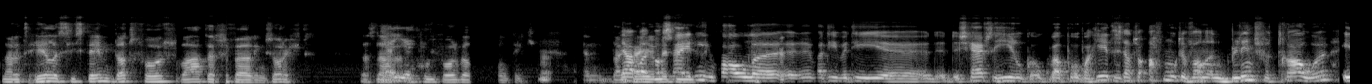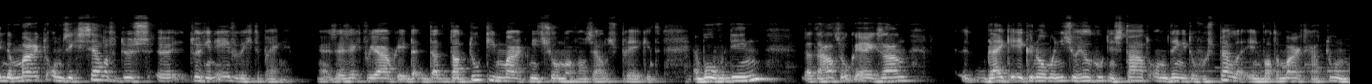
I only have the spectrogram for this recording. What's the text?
naar het hele systeem dat voor watervervuiling zorgt. Dat is daar ja, een goed voorbeeld, vond ik. En dan ja, kan wat, wat zij die... in ieder geval, uh, wat die, wat die, uh, de, de, schrijfster hier ook, ook wel propageert, is dat we af moeten van een blind vertrouwen in de markt om zichzelf dus uh, terug in evenwicht te brengen. Ja, zij zegt van ja, oké, okay, dat, dat, dat doet die markt niet zomaar vanzelfsprekend. En bovendien, dat haalt ze ook ergens aan, blijken economen niet zo heel goed in staat om dingen te voorspellen in wat de markt gaat doen.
